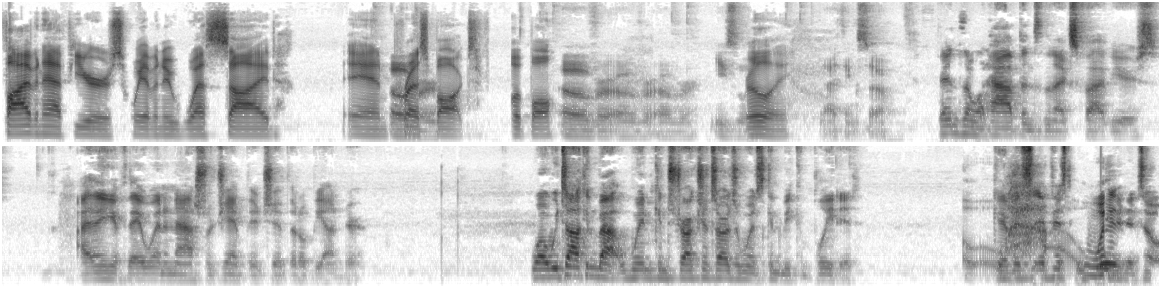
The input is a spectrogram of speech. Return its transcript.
five and a half years, we have a new West Side and over, press box for football. Over, over, over, easily. Really, I think so. Depends on what happens in the next five years. I think if they win a national championship, it'll be under. Well, we talking about when construction starts and when it's going to be completed. If it's, if it's completed, when, it's over.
